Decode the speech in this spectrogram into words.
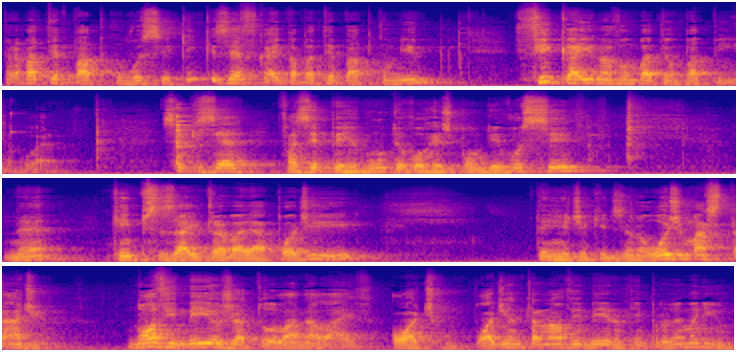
para bater papo com você. Quem quiser ficar aí para bater papo comigo, fica aí, nós vamos bater um papinho agora. Se quiser fazer pergunta, eu vou responder você, né? Quem precisar ir trabalhar pode ir. Tem gente aqui dizendo, hoje mais tarde, nove e meia eu já estou lá na live. Ótimo, pode entrar nove e meia, não tem problema nenhum.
